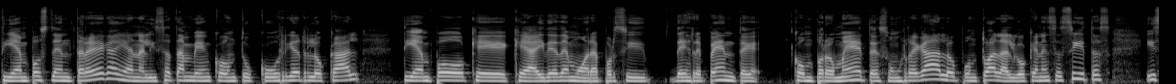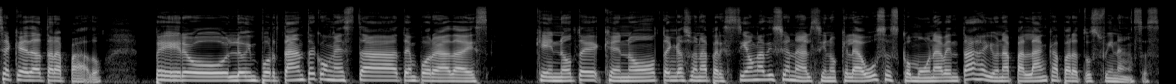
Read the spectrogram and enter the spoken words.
tiempos de entrega y analiza también con tu courier local tiempo que, que hay de demora por si de repente comprometes un regalo puntual, algo que necesites y se queda atrapado. Pero lo importante con esta temporada es que no, te, que no tengas una presión adicional, sino que la uses como una ventaja y una palanca para tus finanzas.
